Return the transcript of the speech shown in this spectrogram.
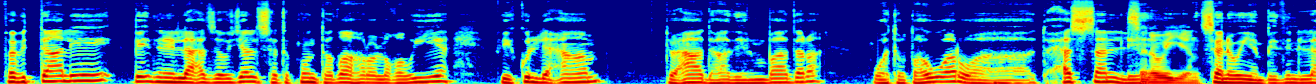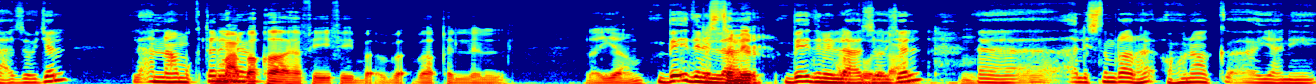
فبالتالي بإذن الله عز وجل ستكون تظاهرة لغوية في كل عام تعاد هذه المبادرة وتطور وتحسن سنويا سنويا بإذن الله عز وجل لأنها مقترنة مع بقائها في في باقي ال- ال- الأيام بإذن الله تستمر بإذن الله عز. وجل. آه الاستمرار هناك آه، يعني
